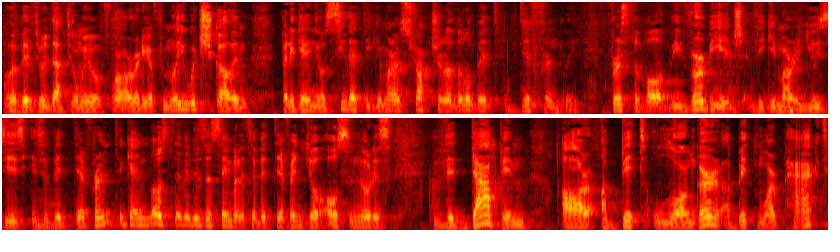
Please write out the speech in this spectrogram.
who have been through Daf Yomi before already are familiar with Shkalim, but again, you'll see that the Gemara is structured a little bit differently. First of all, the verbiage the Gemara uses is a bit different. Again, most of it is the same, but it's a bit different. You'll also notice the Dapim are a bit longer, a bit more packed,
